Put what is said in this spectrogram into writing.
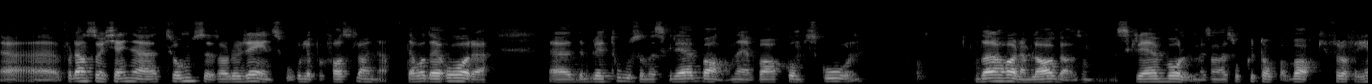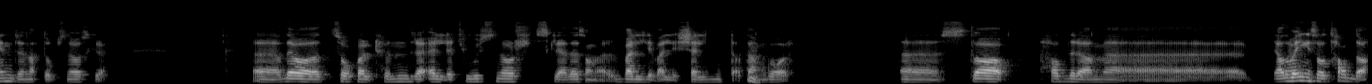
Eh, For dem som kjenner Tromsø, så har du rein skole på fastlandet. Det var det året eh, det ble to sånne skredbaner ned bakom skolen. Og Der har de laga sånn skredvoll med sånne sukkertopper bak for å forhindre nettopp snøskred. Eh, Det var et såkalt 100- eller 1000-årsskred. Det er sånn veldig, veldig sjeldent at de går. Eh, Så da hadde de eh, Ja, det var ingen som var tatt da.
